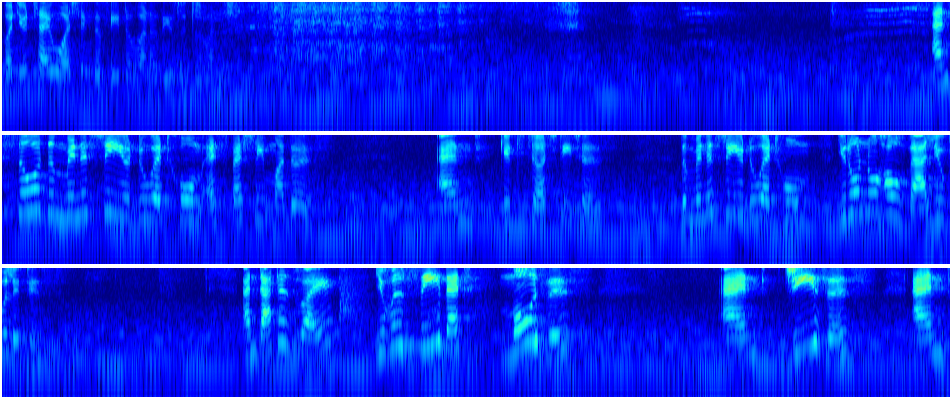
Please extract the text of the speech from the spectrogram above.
But you try washing the feet of one of these little ones. And so, the ministry you do at home, especially mothers and kids' church teachers, the ministry you do at home, you don't know how valuable it is. And that is why you will see that Moses and Jesus and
